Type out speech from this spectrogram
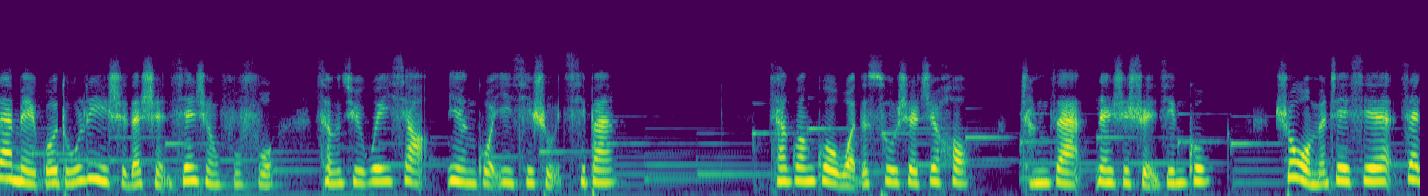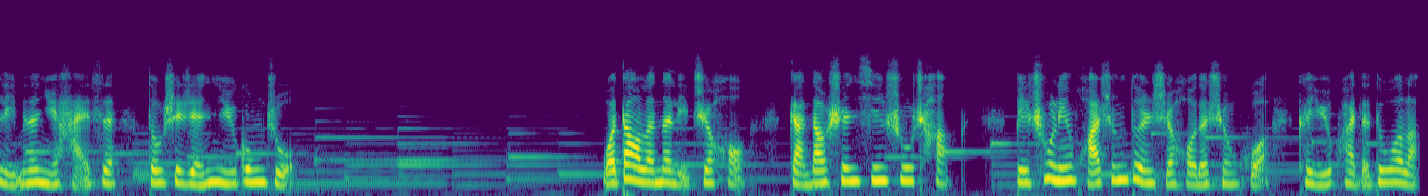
在美国读历史的沈先生夫妇曾去微笑念过一期暑期班，参观过我的宿舍之后，称赞那是水晶宫，说我们这些在里面的女孩子都是人鱼公主。我到了那里之后，感到身心舒畅，比初临华盛顿时候的生活可愉快的多了。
